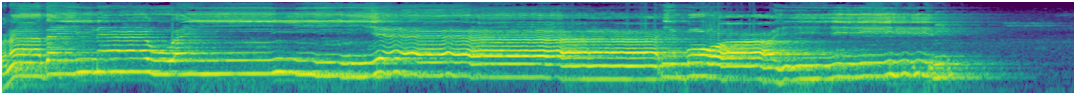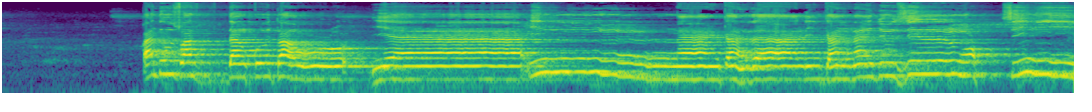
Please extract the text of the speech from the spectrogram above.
وناديناه أن يا إبراهيم. قد صدقت الرؤيا إنا كذلك نجزي المحسنين.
